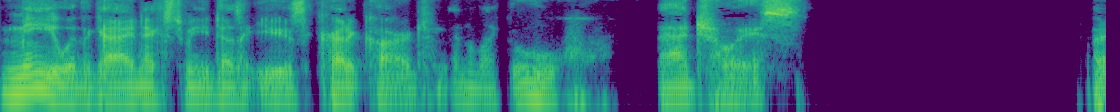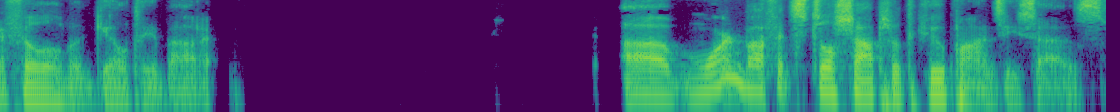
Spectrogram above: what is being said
me with the guy next to me who doesn't use a credit card. And I'm like, ooh, bad choice. But I feel a little bit guilty about it. Uh, Warren Buffett still shops with coupons, he says.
